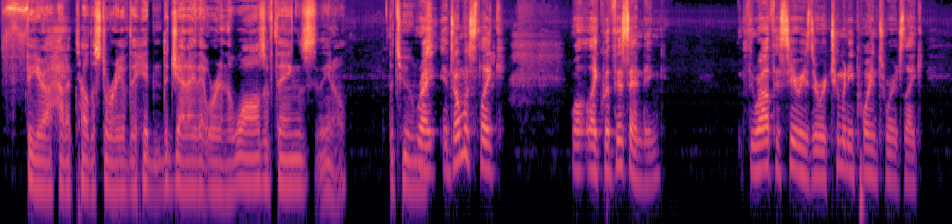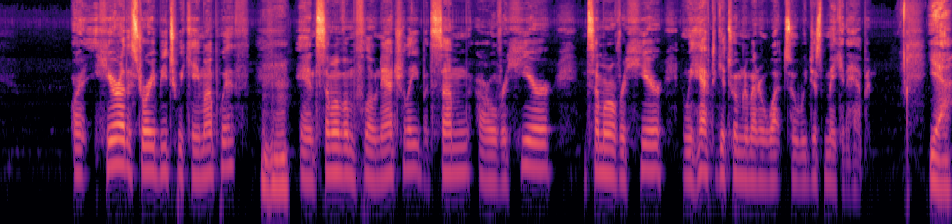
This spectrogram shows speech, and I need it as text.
figure out how to tell the story of the hidden the Jedi that were in the walls of things. You know, the tombs. Right. It's almost like, well, like with this ending, throughout the series, there were too many points where it's like, all right, here are the story beats we came up with, hmm and some of them flow naturally, but some are over here, and some are over here, and we have to get to them no matter what. So we just make it happen. Yeah,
